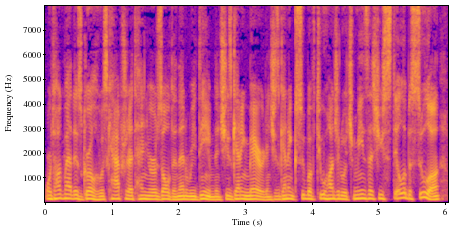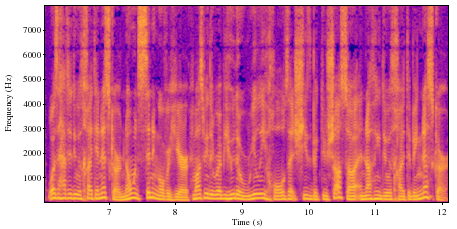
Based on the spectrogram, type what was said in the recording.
We're talking about this girl who was captured at 10 years old and then redeemed, and she's getting married, and she's getting Ksuba of 200, which means that she's still a Basula. What does it have to do with Chayta Niskar? No one's sitting over here. It must be that Rabbi Huda really holds that she's Bikdushasa and nothing to do with Chayta being Niskar.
